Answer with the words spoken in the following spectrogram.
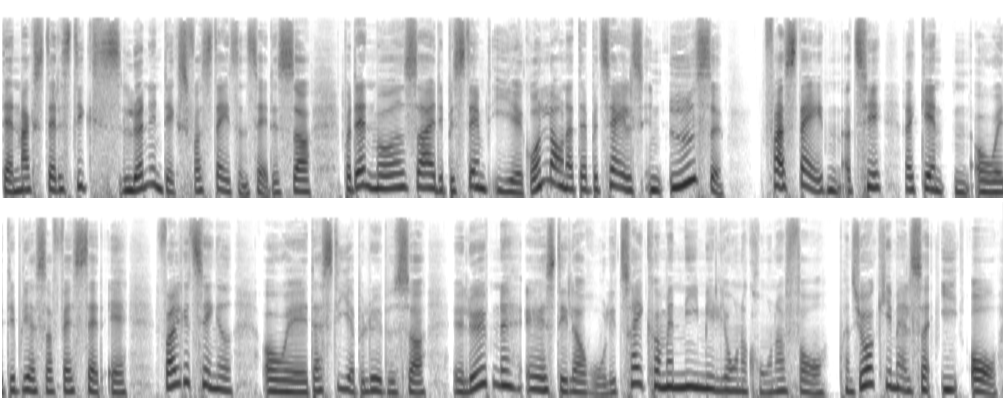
Danmarks Statistiks lønindeks for statsansatte. Så på den måde så er det bestemt i øh, grundloven, at der betales en ydelse fra staten og til regenten, og øh, det bliver så fastsat af Folketinget, og øh, der stiger beløbet så øh, løbende øh, stille og roligt. 3,9 millioner kroner får prins Joachim altså i år.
